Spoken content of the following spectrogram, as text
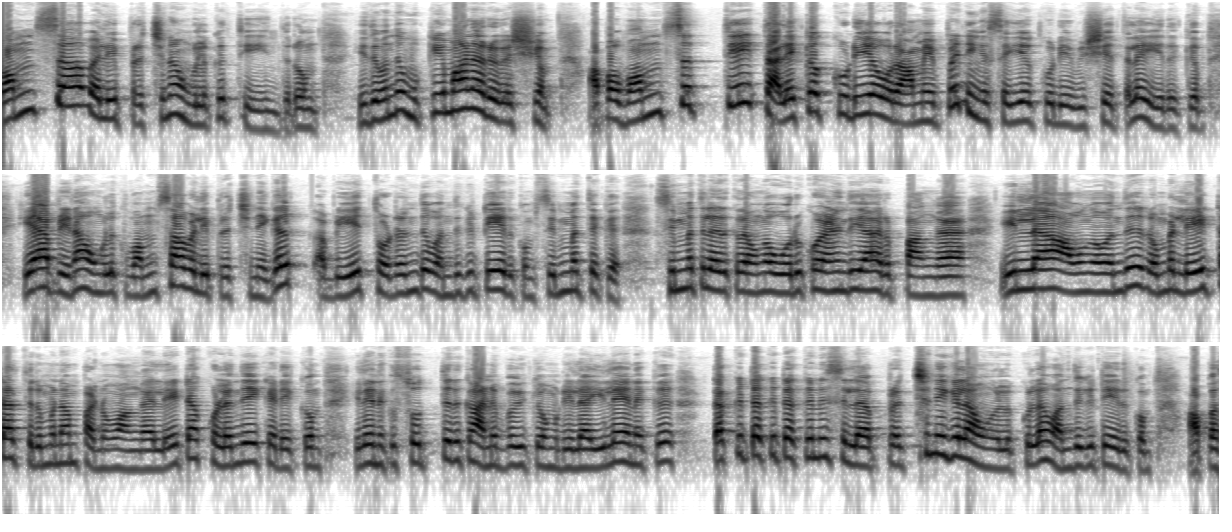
வம்சாவளி பிரச்சனை உங்களுக்கு தீந்துடும் இது வந்து முக்கியமான ஒரு விஷயம். அப்போ வம்சத்தை தலைக்கக்கூடிய ஒரு அமைப்பு நீங்கள் செய்யக்கூடிய விஷயத்தில் இருக்குது ஏன் அப்படின்னா உங்களுக்கு வம்சாவளி பிரச்சனைகள் அப்படியே தொடர்ந்து வந்துக்கிட்டே இருக்கும். சிம்மத்துக்கு. சிம்மத்தில் இருக்கிறவங்க ஒரு குழந்தையாக இருப்பாங்க. இல்லை அவங்க வந்து ரொம்ப லேட்டாக திருமணம் பண்ணுவாங்க. லேட்டாக குழந்தையே கிடைக்கும். இல்லை எனக்கு சொத்து இருக்க அனுபவிக்க முடியல. இல்லை எனக்கு டக்கு டக்கு டக்குன்னு சில பிரச்சனைகள் அவங்களுக்குள்ள வந்துக்கிட்டே இருக்கும். அப்போ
